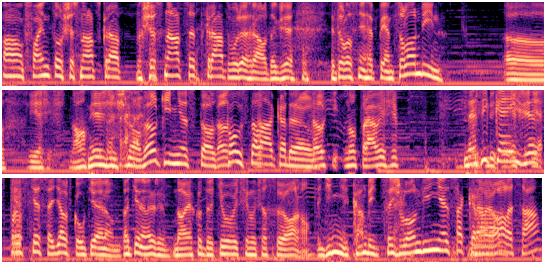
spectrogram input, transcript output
a fajn to 16krát, 1600krát odehrál, takže je to vlastně happy end. Co Londýn? Uh, ježiš, no. Ježíš, no, velký město, Vel- spousta vel- lákadel. Velký, no právě, že... Neříkej, jak- že jsi prostě seděl v koutě jenom, to ti nevěřím. No jako drtivou většinu času jo, no. Jdi někam, teď jsi v Londýně, sakra. No jo, ale sám?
